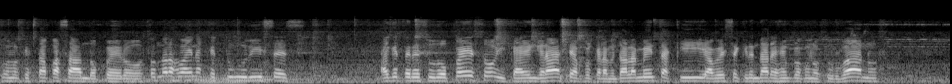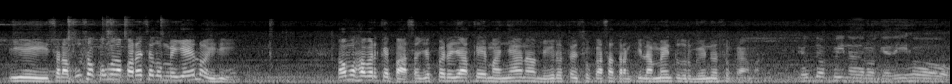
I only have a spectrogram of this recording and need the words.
con lo que está pasando, pero son de las vainas que tú dices, hay que tener su dos pesos y caer en gracia, porque lamentablemente aquí a veces quieren dar ejemplo con los urbanos, y se la puso cómoda parece Don Miguelo y vamos a ver qué pasa. Yo espero ya que mañana Miguel esté en su casa tranquilamente durmiendo en su cama. ¿Qué usted opina de lo que dijo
